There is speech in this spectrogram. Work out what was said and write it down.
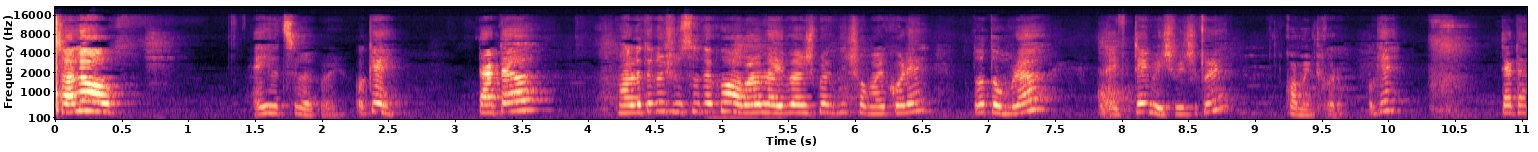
চলো, এই হচ্ছে ব্যাপার ওকে টাটা, ভালো থেকো, সুস্থ থেকো, আবারও লাইভে আসব একদিন সময় করে। তো তোমরা লাইভটাই বেশি বেশি করে কমেন্ট করো ওকে টাটা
